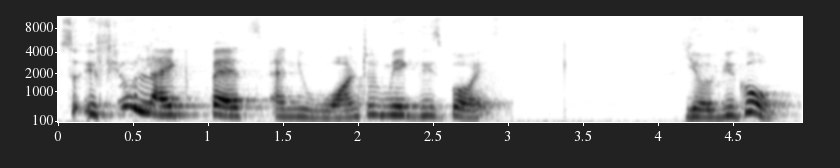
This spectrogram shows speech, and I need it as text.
So if you like pets and you want to make these boys, here we go.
